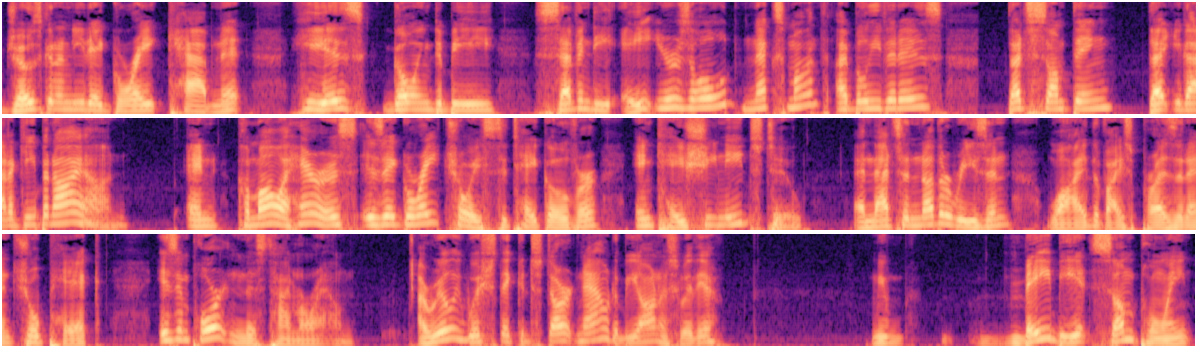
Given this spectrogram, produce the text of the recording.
Joe's going to need a great cabinet. He is going to be 78 years old next month, I believe it is. That's something that you got to keep an eye on. And Kamala Harris is a great choice to take over in case she needs to. And that's another reason why the vice presidential pick is important this time around. I really wish they could start now, to be honest with you. I mean, maybe at some point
